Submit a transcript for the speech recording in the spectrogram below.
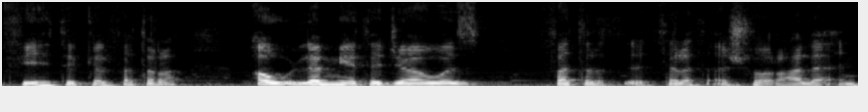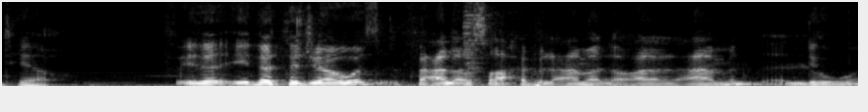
في تلك الفترة أو لم يتجاوز فترة الثلاث أشهر على انتهائه. فإذا إذا تجاوز فعلى صاحب العمل أو على العامل اللي هو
